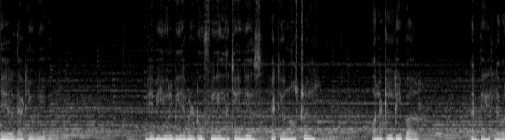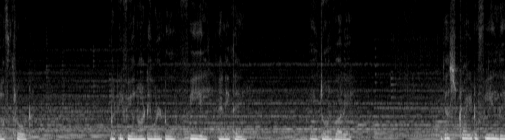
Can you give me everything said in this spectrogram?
air that you breathe in. Maybe you'll be able to feel the changes at your nostril or a little deeper at the level of throat. But if you are not able to feel anything, please don't worry. Just try to feel the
